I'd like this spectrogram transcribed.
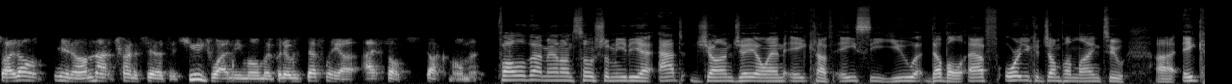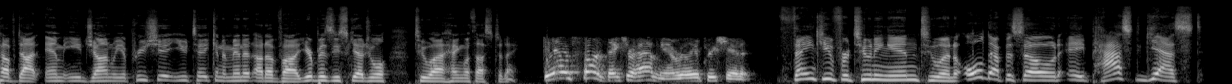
So I don't, you know, I'm not trying to say that's a huge why me moment, but it was definitely a I felt stuck moment. Follow that man on social media at Jon J O N Acuff A C U double F, or you could jump online to uh, acuff.me. Jon, we appreciate you taking a minute out of uh, your busy schedule to uh, hang with us today. Yeah, it was fun. Thanks for having me. I really appreciate it. Thank you for tuning in to an old episode, a past guest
